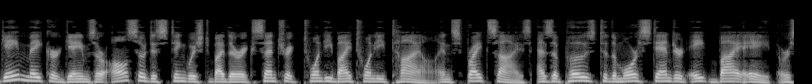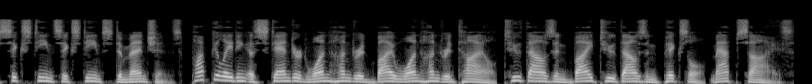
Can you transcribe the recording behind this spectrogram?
Game Maker games are also distinguished by their eccentric 20 by 20 tile and sprite size as opposed to the more standard 8 by 8 or 16 16 dimensions, populating a standard 100 by 100 tile 2000 by 2000 pixel map size.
